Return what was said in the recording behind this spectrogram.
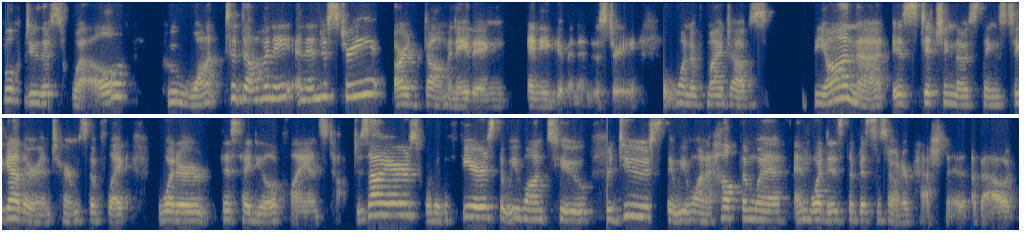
who do this well, who want to dominate an industry, are dominating any given industry. One of my jobs beyond that is stitching those things together in terms of like what are this ideal client's top desires what are the fears that we want to reduce that we want to help them with and what is the business owner passionate about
